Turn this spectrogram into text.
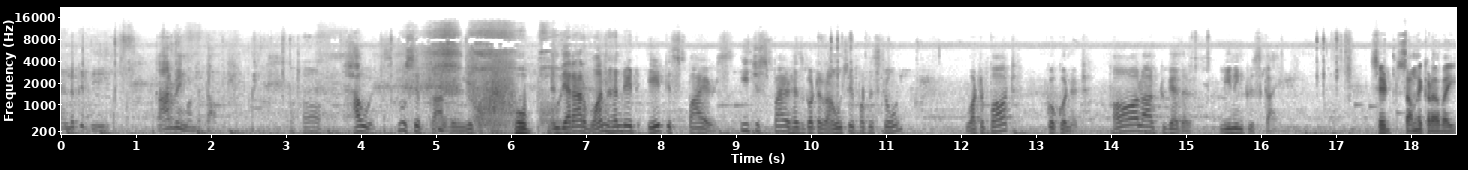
and look at the carving on the top how exclusive carving ये देखो ओ And there are 108 spires. Each spire has got a round shape of a stone, water pot, coconut. All are together leaning to sky. सेठ सामने खड़ा भाई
